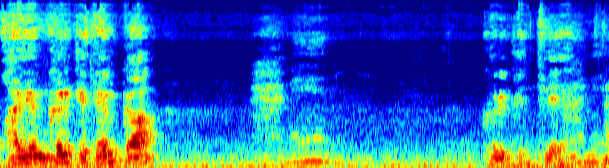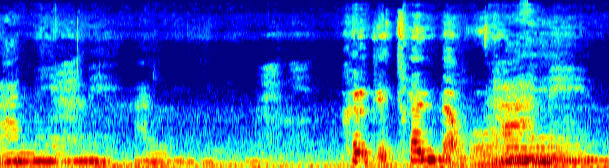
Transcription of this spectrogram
과연 그렇게 될까? 아멘. 그렇게 돼. 아멘. 아멘. 아멘. 그렇게 된다고. 아멘.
